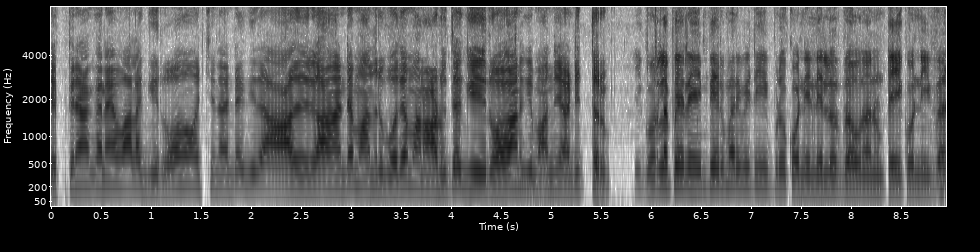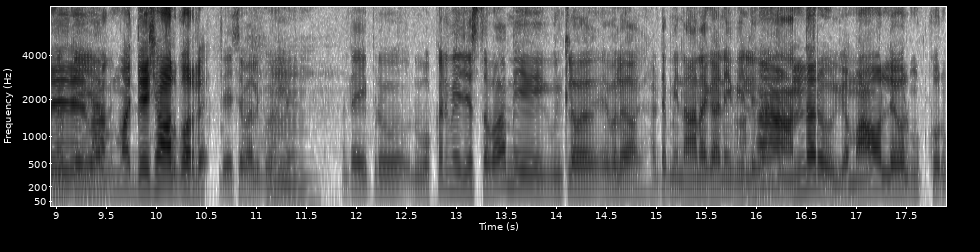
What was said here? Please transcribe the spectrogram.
చెప్పినాకనే వాళ్ళకి ఈ రోగం వచ్చిందంటే ఇది అది కాదంటే మందులు పోతే మనం అడిగితే ఈ రోగానికి మందు అంటిస్తారు. ఈ గొర్రెల పేరు ఏం పేరు మరి వీటి? ఇప్పుడు కొన్ని నెల్లూరు బ్రౌన్ అని ఉంటాయి కొన్ని ఇవన్నీ ఉంటాయి. దేశవాళ గొర్రెలే. దేశవాళీ గొర్రెలే. అంటే ఇప్పుడు నువ్వు ఒక్కనివే చేస్తావా? మీ ఇంట్లో ఎవరు అంటే మీ నాన్న కానీ వీళ్ళు అందరూ ఇక మా వాళ్ళు లెవెల్ ముట్టుకోరు.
